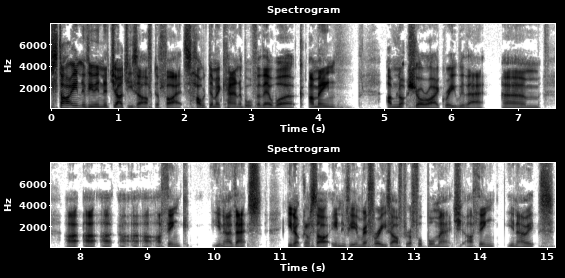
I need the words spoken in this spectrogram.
start interviewing the judges after fights, hold them accountable for their work. I mean, I'm not sure I agree with that. Um, I, I, I, I, I think you know that's you're not going to start interviewing referees after a football match. I think you know it's.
